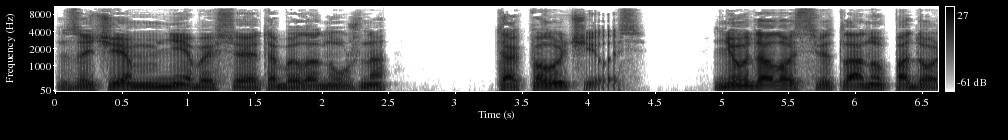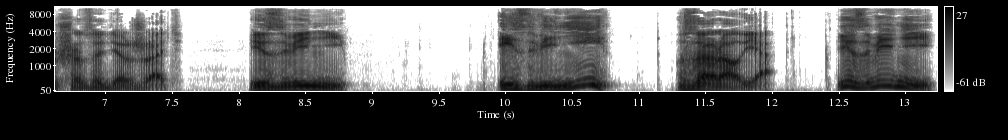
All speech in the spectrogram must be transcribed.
«Зачем мне бы все это было нужно?» «Так получилось. Не удалось Светлану подольше задержать. Извини. Извини? Заорал я. Извини.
